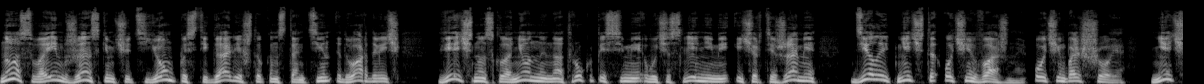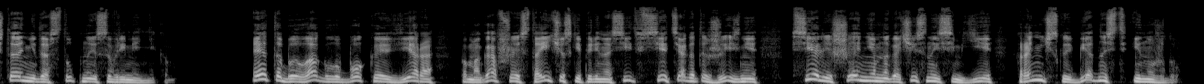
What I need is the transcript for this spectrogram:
но своим женским чутьем постигали, что Константин Эдуардович, вечно склоненный над рукописями, вычислениями и чертежами, делает нечто очень важное, очень большое, нечто недоступное современникам. Это была глубокая вера, помогавшая стоически переносить все тяготы жизни, все лишения многочисленной семьи, хроническую бедность и нужду.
